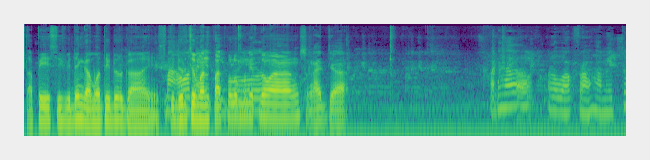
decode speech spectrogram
tapi si Vide nggak mau tidur guys Mau, tidur cuma tadi 40 tidur. menit doang sengaja Padahal kalau work from home itu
